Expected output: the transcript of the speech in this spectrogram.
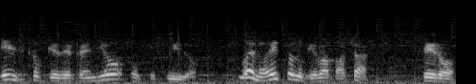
esto que defendió o que cuidó. Bueno, esto es lo que va a pasar. Pero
